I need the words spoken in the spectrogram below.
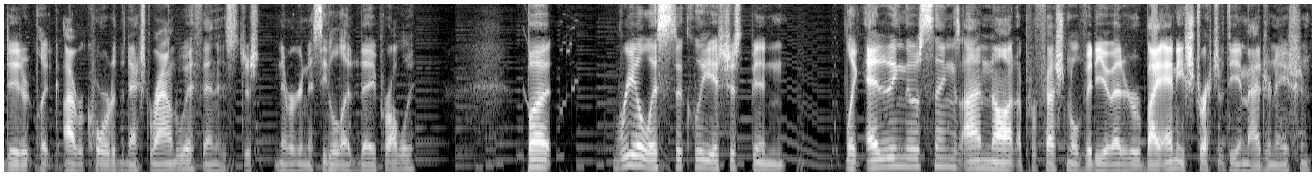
did like I recorded the next round with and is just never going to see the light of day probably. But realistically, it's just been like editing those things, I'm not a professional video editor by any stretch of the imagination.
